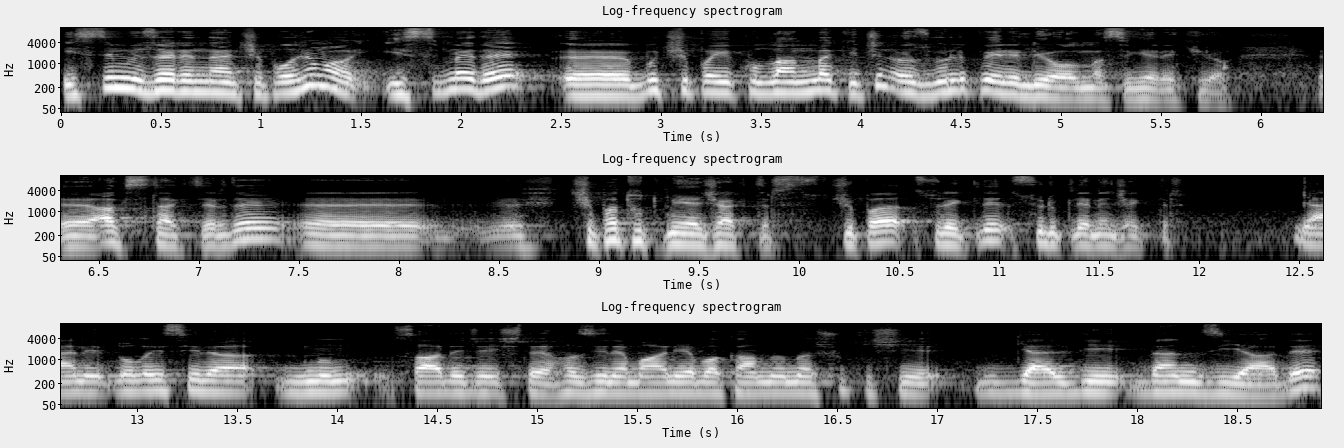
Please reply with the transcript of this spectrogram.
İsim üzerinden çıpa olacak ama isme de e, bu çıpayı kullanmak için özgürlük veriliyor olması gerekiyor. E, aksi takdirde e, çıpa tutmayacaktır. Çıpa sürekli sürüklenecektir. Yani dolayısıyla bunun sadece işte Hazine Maliye Bakanlığı'na şu kişi geldiğinden ziyade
